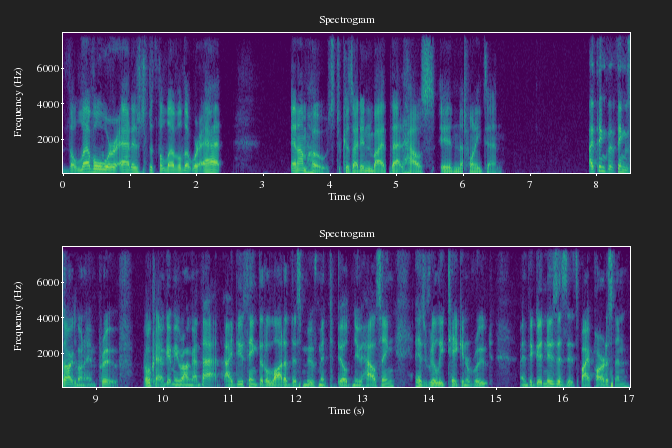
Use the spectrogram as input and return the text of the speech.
the level we're at is just the level that we're at, and I'm hosed because I didn't buy that house in 2010. I think that things are going to improve. Okay. Don't get me wrong on that. I do think that a lot of this movement to build new housing has really taken root. And the good news is it's bipartisan.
